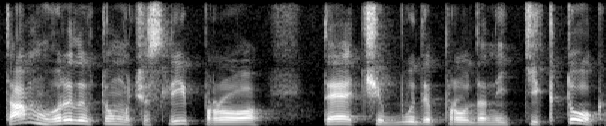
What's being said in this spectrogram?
Там говорили в тому числі про те, чи буде проданий TikTok,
